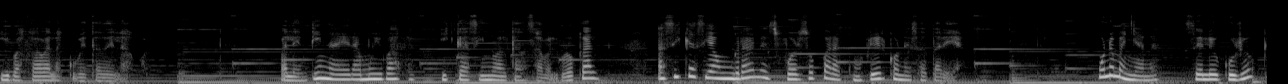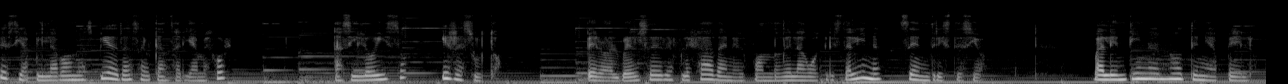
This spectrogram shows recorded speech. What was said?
y bajaba la cubeta del agua. Valentina era muy baja y casi no alcanzaba el brocal, así que hacía un gran esfuerzo para cumplir con esa tarea. Una mañana se le ocurrió que si apilaba unas piedras alcanzaría mejor. Así lo hizo y resultó. Pero al verse reflejada en el fondo del agua cristalina, se entristeció. Valentina no tenía pelo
